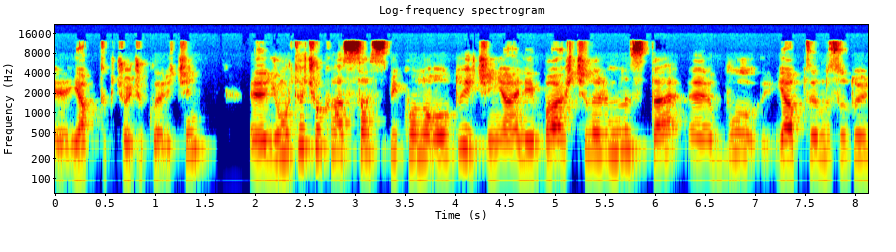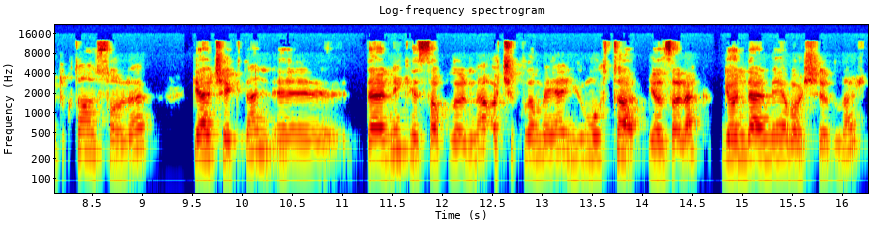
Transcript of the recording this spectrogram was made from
e, yaptık çocuklar için. E, yumurta çok hassas bir konu olduğu için yani bağışçılarımız da e, bu yaptığımızı duyduktan sonra gerçekten dernek hesaplarına açıklamaya yumurta yazarak göndermeye başladılar.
